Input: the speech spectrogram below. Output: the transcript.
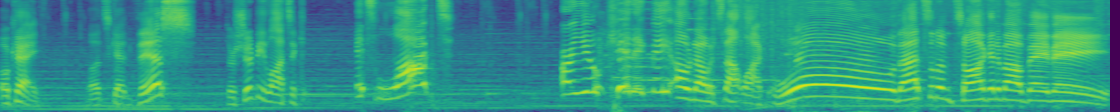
Okay. Let's get this. There should be lots of... It's locked? Are you kidding me? Oh, no, it's not locked. Whoa, that's what I'm talking about, baby.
